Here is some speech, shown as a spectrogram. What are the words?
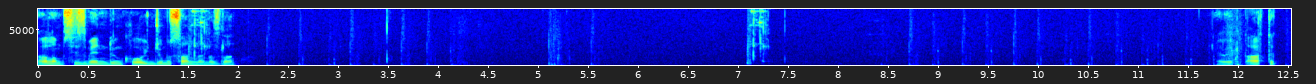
Oğlum siz beni dünkü oyuncu mu sandınız lan? Evet artık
